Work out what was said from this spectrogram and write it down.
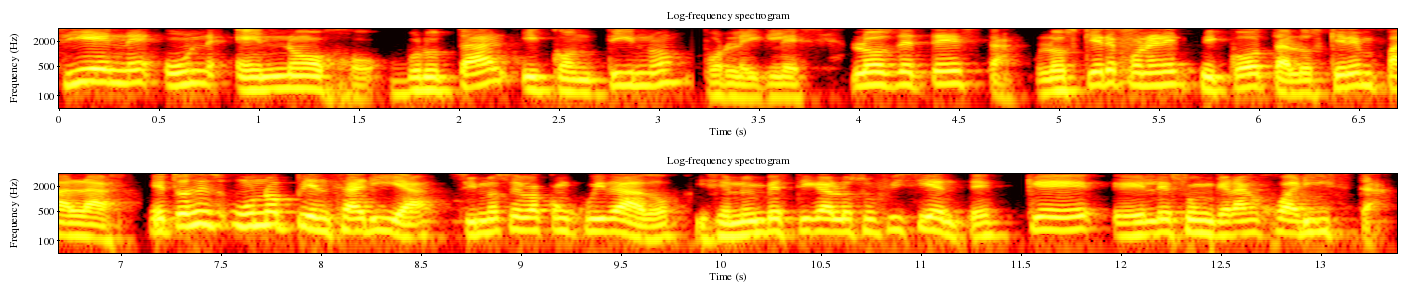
tiene tiene un enojo brutal y continuo por la iglesia. Los detesta, los quiere poner en picota, los quiere empalar. Entonces uno pensaría, si no se va con cuidado y si no investiga lo suficiente, que él es un gran juarista,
